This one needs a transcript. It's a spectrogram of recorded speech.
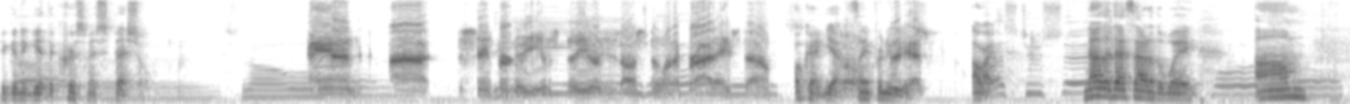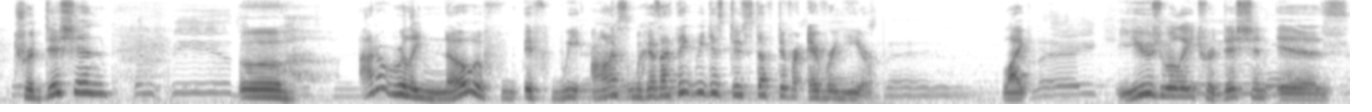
you're going to get the Christmas special. And uh, same for New Year's. New Year's is also on a Friday, so. Okay, yeah, so, same for New Year's. All right. Now that that's out of the way, um, tradition uh, I don't really know if if we honestly because I think we just do stuff different every year. Like usually tradition is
